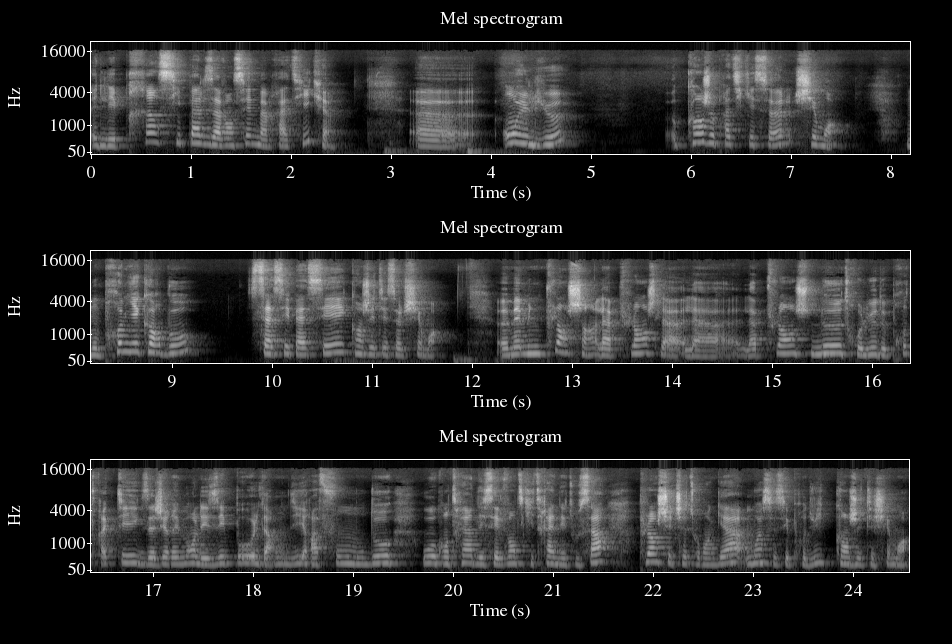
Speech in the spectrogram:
les principales avancées de ma pratique euh, ont eu lieu quand je pratiquais seule chez moi. Mon premier corbeau, ça s'est passé quand j'étais seule chez moi. Euh, même une planche, hein. la planche, la, la, planche neutre, au lieu de protracter exagérément les épaules, d'arrondir à fond mon dos, ou au contraire de laisser le ventre qui traîne et tout ça, planche de Chaturanga, moi ça s'est produit quand j'étais chez moi.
